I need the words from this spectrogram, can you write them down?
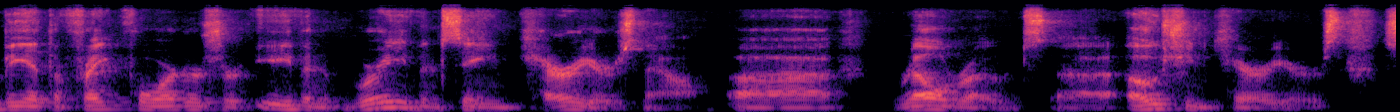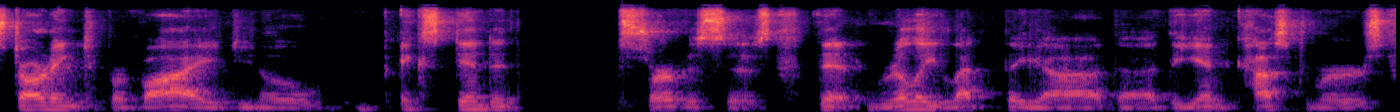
be it the freight forwarders or even we're even seeing carriers now uh, railroads uh, ocean carriers starting to provide you know extended services that really let the, uh, the the end customers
